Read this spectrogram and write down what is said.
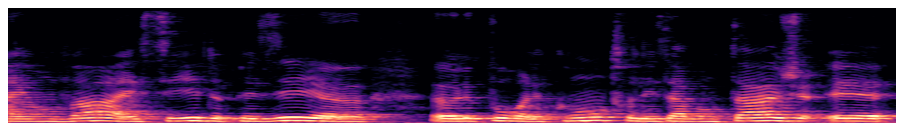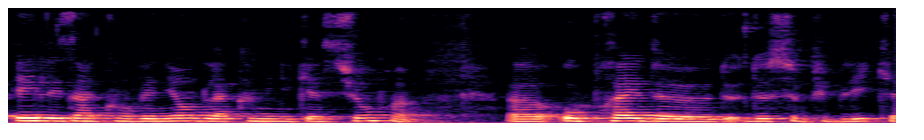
et on va essayer de peser le pour et le contre, les avantages et, les inconvénients de la communication auprès de, ce public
